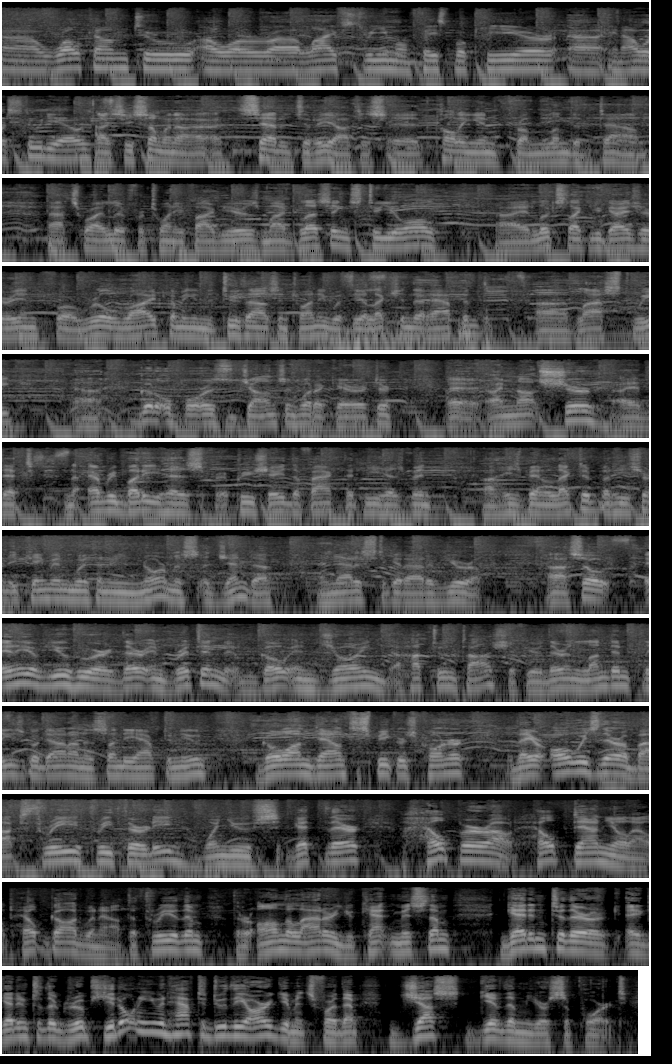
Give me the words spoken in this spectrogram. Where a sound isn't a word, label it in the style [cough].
Uh, welcome to our uh, live stream on Facebook here uh, in our studios. I see someone, uh, Serge Riyad, is uh, calling in from London town. That's where I lived for 25 years. My blessings to you all. Uh, it looks like you guys are in for a real ride coming into 2020 with the election that happened uh, last week. Uh, good old Boris Johnson, what a character. Uh, I'm not sure uh, that everybody has appreciated the fact that he has been uh, he's been elected, but he certainly came in with an enormous agenda, and that is to get out of Europe. Uh, so, any of you who are there in Britain, go and join Hatun Tash. If you're there in London, please go down on a Sunday afternoon. Go on down to Speaker's Corner. They are always there about three, three thirty. When you get there, help her out, help Daniel out, help Godwin out. The three of them, they're on the ladder. You can't miss them. Get into their uh, get into their groups. You don't even have to do the arguments for them. Just give them your support.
